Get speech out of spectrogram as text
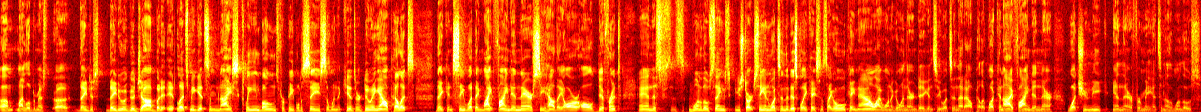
Um, my little domestic, uh, they just they do a good job, but it, it lets me get some nice, clean bones for people to see. So when the kids are doing owl pellets, they can see what they might find in there, see how they are all different. And this is one of those things you start seeing what's in the display case, and it's like, oh, okay, now I want to go in there and dig and see what's in that owl pellet. What can I find in there? What's unique in there for me? It's another one of those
